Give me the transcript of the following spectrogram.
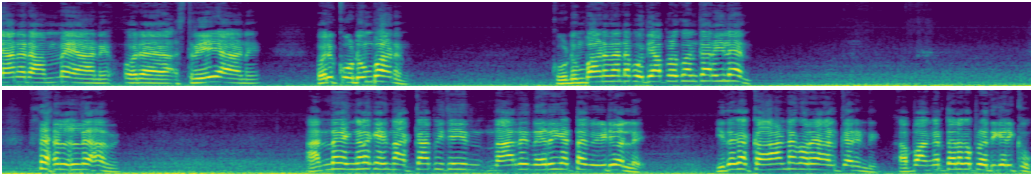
ഞാനൊരു അമ്മയാണ് ഒരു സ്ത്രീയാണ് ഒരു കുടുംബാണ്. കുടുംബാണെന്ന് എന്റെ പുതിയാപ്പിളക്കും എനിക്ക് അറിയില്ലേ അന്ന നിങ്ങളൊക്കെ നക്കാപ്പി ചെയ്യും നറി നെറി കെട്ട വീഡിയോ അല്ലേ? ഇതൊക്കെ കാണുന്ന കുറെ ആൾക്കാരുണ്ട്. അപ്പൊ അങ്ങനത്തെ പ്രതികരിക്കും.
